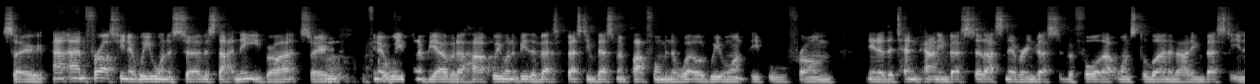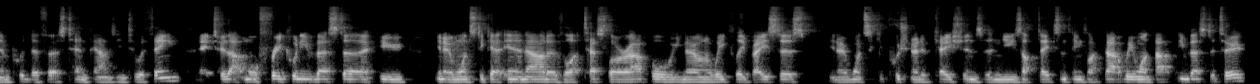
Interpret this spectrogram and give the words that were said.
So, and, and for us, you know, we want to service that need, right? So, mm, you know, course. we want to be able to have, we want to be the best best investment platform in the world. We want people from, you know, the ten pound investor that's never invested before that wants to learn about investing and put their first ten pounds into a thing, to that more frequent investor who, you know, wants to get in and out of like Tesla or Apple, you know, on a weekly basis, you know, wants to push notifications and news updates and things like that. We want that investor too.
